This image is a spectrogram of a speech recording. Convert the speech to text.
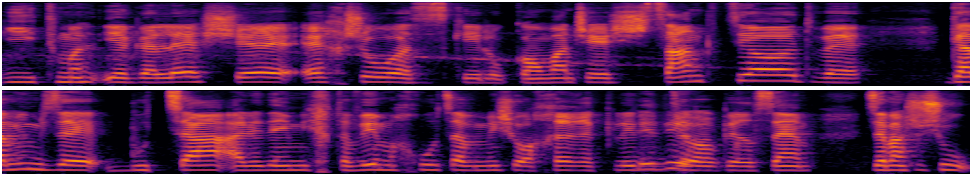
יתמ- יגלה שאיכשהו, אז כאילו, כמובן שיש סנקציות, וגם אם זה בוצע על ידי מכתבים החוצה ומישהו אחר הקליט את זה. ופרסם, זה משהו שהוא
